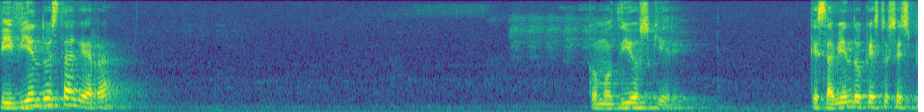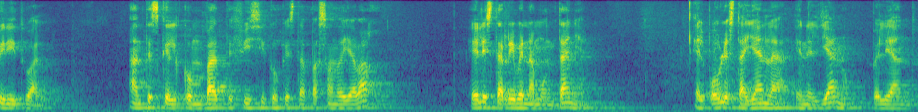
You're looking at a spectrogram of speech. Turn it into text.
viviendo esta guerra como Dios quiere, que sabiendo que esto es espiritual, antes que el combate físico que está pasando ahí abajo. Él está arriba en la montaña, el pueblo está allá en, la, en el llano peleando.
